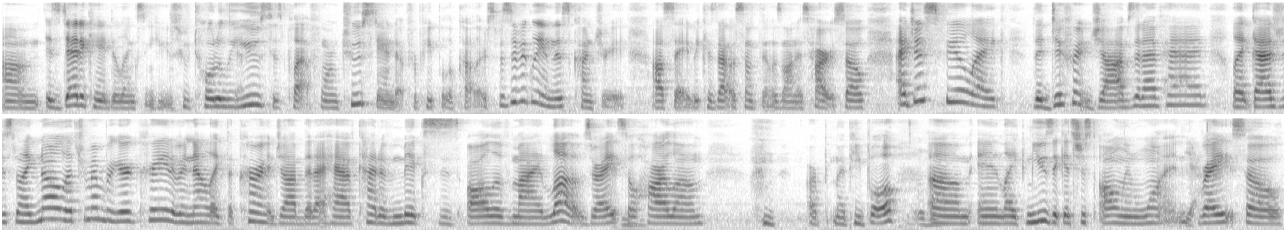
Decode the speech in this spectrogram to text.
um, is dedicated to Langston Hughes, who totally used his platform to stand up for people of color, specifically in this country, I'll say, because that was something that was on his heart. So I just feel like the different jobs that I've had, like guys just been like, no, let's remember you're creative. And now, like, the current job that I have kind of mixes all of my loves, right? So Harlem. are my people um and like music it's just all in one Yeah. right so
